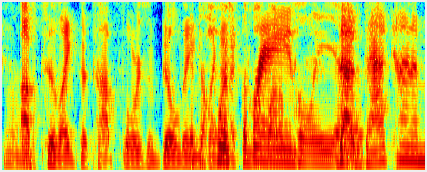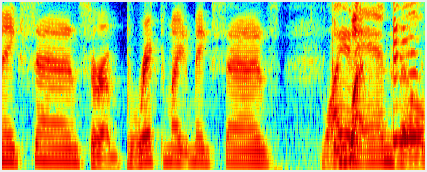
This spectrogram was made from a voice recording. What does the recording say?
hmm. up to like the top floors of buildings, like on a up on a crane. pulley. That that kind of makes sense, or a brick might make sense. Why an What- anvil?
